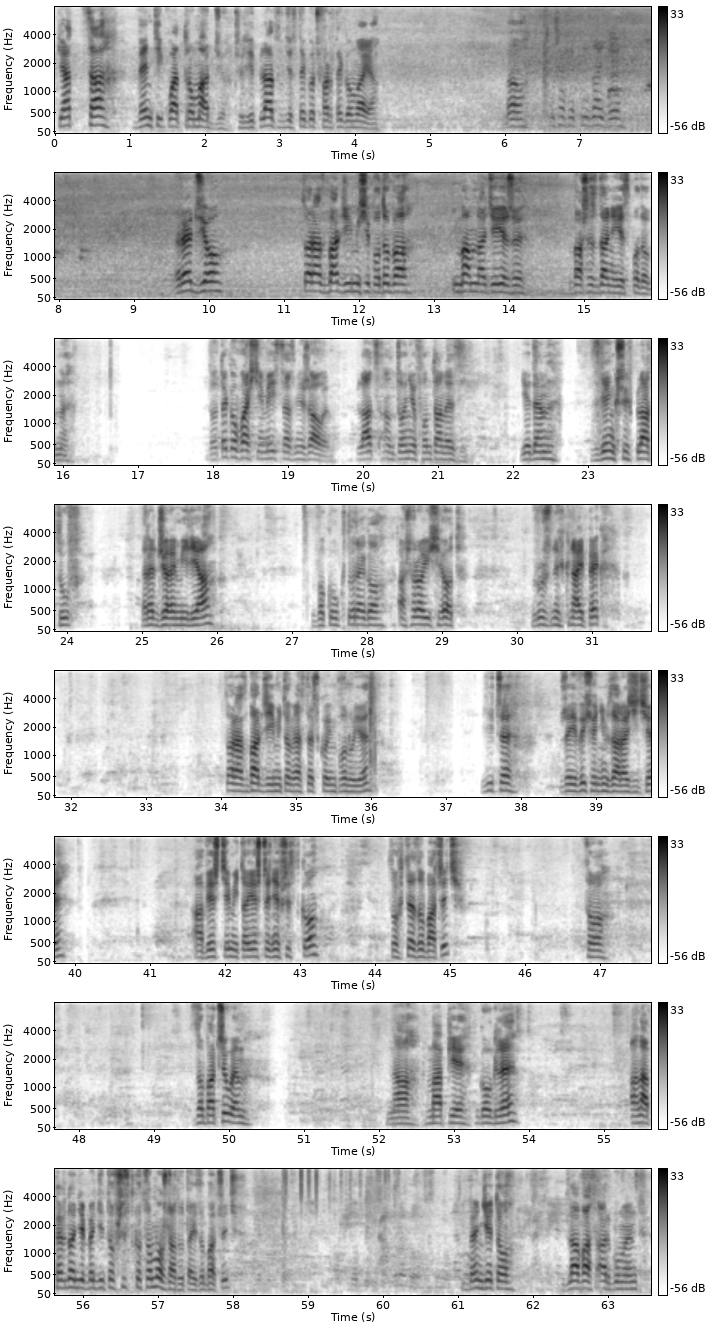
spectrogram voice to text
Piazza 24 Maggio, czyli plac 24 maja. No, muszę się przyznać, że Reggio coraz bardziej mi się podoba i mam nadzieję, że Wasze zdanie jest podobne. Do tego właśnie miejsca zmierzałem. Plac Antonio Fontanesi. Jeden z większych placów Reggio Emilia, wokół którego aż roi się od różnych knajpek. Coraz bardziej mi to miasteczko imponuje. Liczę, że i wy się nim zarazicie. A wierzcie mi, to jeszcze nie wszystko, co chcę zobaczyć. Co zobaczyłem na mapie Google. A na pewno nie będzie to wszystko, co można tutaj zobaczyć. Będzie to dla Was argument,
